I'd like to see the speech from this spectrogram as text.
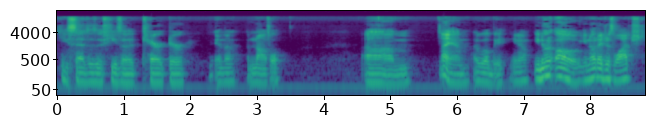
he says as if he's a character in a, a novel. Um I am. I will be, you know. You know oh, you know what I just watched?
